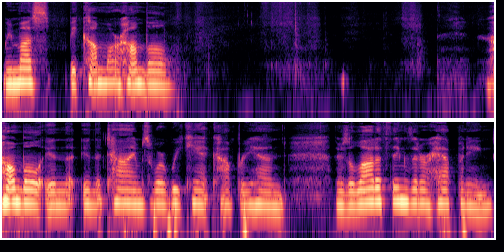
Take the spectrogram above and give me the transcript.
We must become more humble humble in the in the times where we can't comprehend. There's a lot of things that are happening,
